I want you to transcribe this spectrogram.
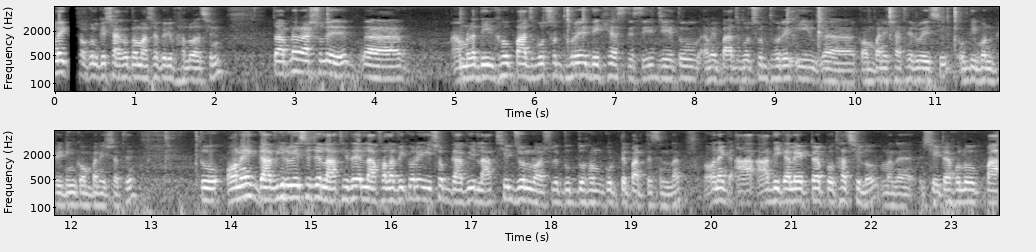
আলাইকুম। সকলকে স্বাগতম, আশা করি ভালো আছেন। তো আপনার আসলে আমরা দীর্ঘ পাঁচ বছর ধরে দেখে আসতেছি, যেহেতু আমি পাঁচ বছর ধরে এই কোম্পানির সাথে রয়েছি, উদ্দীপন ট্রেডিং কোম্পানির সাথে। তো অনেক গাভী রয়েছে যে লাথি দেয় লাফালাফি করে এইসব গাভী লাথির জন্য আসলে দুধ দহন করতে পারতেছেন না। অনেক আদিকালে একটা প্রথা ছিল মানে সেটা হলো পা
